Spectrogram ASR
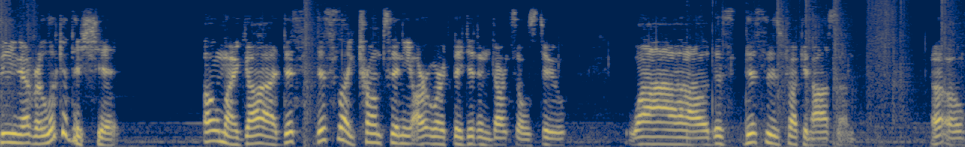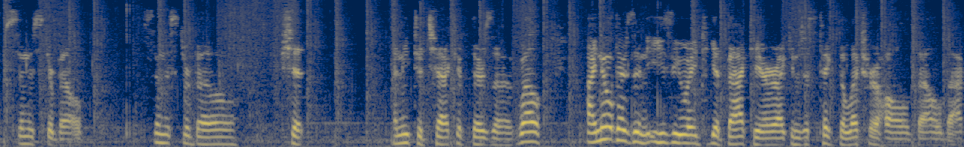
scene ever. Look at this shit. Oh my god. This this like trumps any artwork they did in Dark Souls 2. Wow, this this is fucking awesome. Uh-oh, Sinister Bell. Sinister Bell. Shit. I need to check if there's a... Well, I know there's an easy way to get back here. I can just take the lecture hall bell back,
